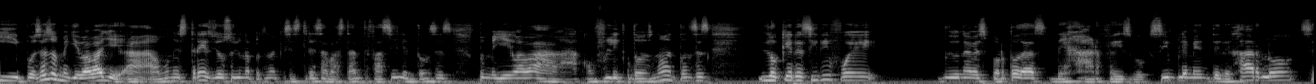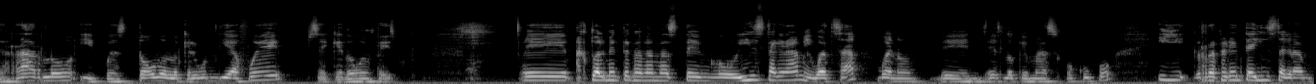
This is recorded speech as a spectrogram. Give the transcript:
Y pues eso me llevaba a, un estrés. Yo soy una persona que se estresa bastante fácil, entonces pues me llevaba a conflictos, ¿no? Entonces lo que decidí fue de una vez por todas dejar Facebook. Simplemente dejarlo, cerrarlo y pues todo lo que algún día fue se quedó en Facebook. Eh, actualmente nada más tengo Instagram y WhatsApp. Bueno, eh, es lo que más ocupo. Y referente a Instagram,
